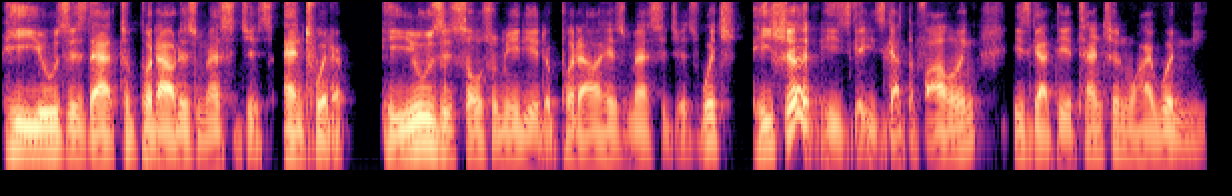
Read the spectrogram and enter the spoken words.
he uses that to put out his messages and Twitter. He uses social media to put out his messages, which he should. He's he's got the following, he's got the attention. Why wouldn't he?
